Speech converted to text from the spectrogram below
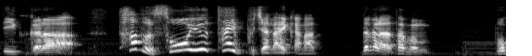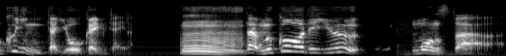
ていくから、多分そういうタイプじゃないかな。だから多分、僕に似た妖怪みたいな。うん。だから向こうで言うモンスタ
